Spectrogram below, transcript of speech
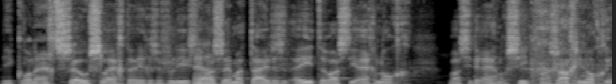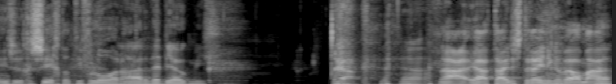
Die kon echt zo slecht tegen zijn verlies. Die was, zeg maar, tijdens het eten was hij echt nog, was hij er echt nog ziek van. Zag je nog in zijn gezicht dat hij verloren had. Ah, dat heb je ook, Mies. Ja. Ja. Nou ja, tijdens trainingen wel. Maar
